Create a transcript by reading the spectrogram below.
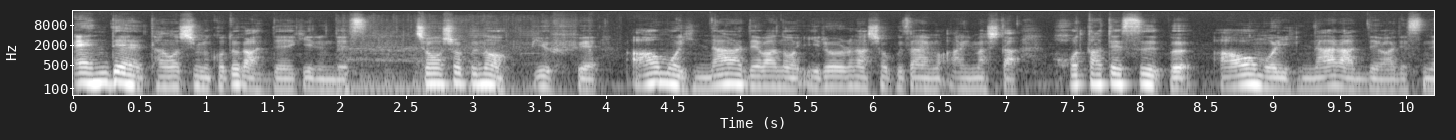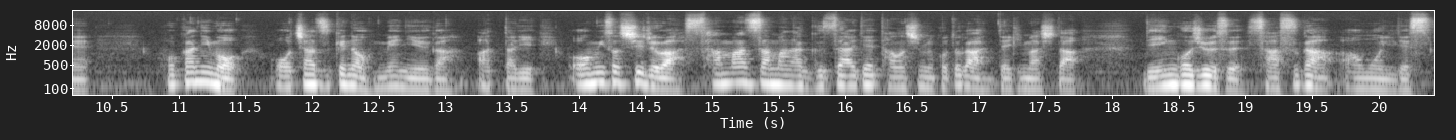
円で楽しむことができるんです。朝食のビュッフェ青森ならではのいろいろな食材もありました。ホタテスープ青森ならではですね。他にもお茶漬けのメニューがあったりお味噌汁は様々な具材で楽しむことができました。りんごジュースさすが青森です。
